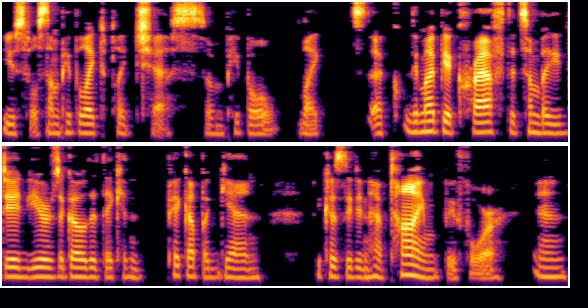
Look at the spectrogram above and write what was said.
useful. Some people like to play chess. Some people like, a, there might be a craft that somebody did years ago that they can pick up again because they didn't have time before. And,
